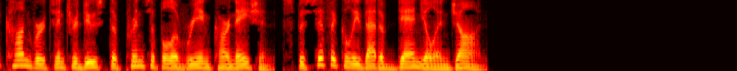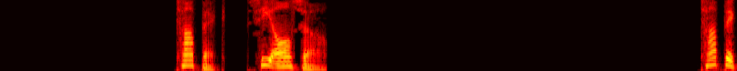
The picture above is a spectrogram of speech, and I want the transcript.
converts introduced the principle of reincarnation, specifically that of Daniel and John. See also. Topic.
